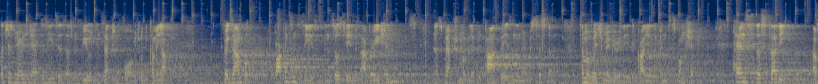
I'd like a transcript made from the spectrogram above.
such as neurodegenerative diseases as reviewed in section 4, which will be coming up. For example, Parkinson's disease has been associated with aberrations a spectrum of lipid pathways in the nervous system, some of which may be related to cardiolipin dysfunction. Hence, the study of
